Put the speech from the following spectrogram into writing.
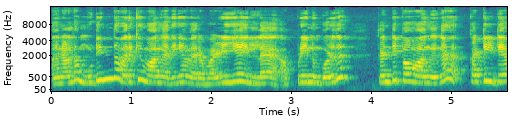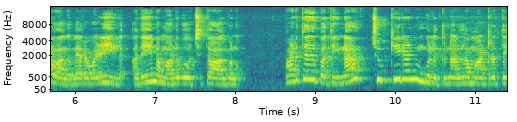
அதனால தான் முடிந்த வரைக்கும் வாங்காதீங்க. வேறு வழியே இல்லை. அப்படின்னும் பொழுது கண்டிப்பாக வாங்குங்க. கட்டிக்கிட்டே வாங்க. வேறு வழி இல்லை. அதையும் நம்ம அனுபவிச்சு தான் ஆகணும். அடுத்தது பார்த்திங்கன்னா சுக்கிரன் உங்களுக்கு நல்ல மாற்றத்தை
